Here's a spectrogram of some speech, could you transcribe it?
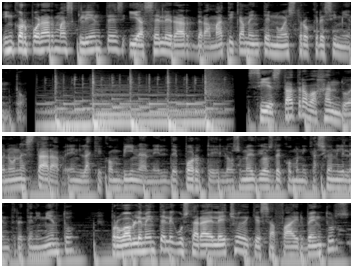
incorporar más clientes y acelerar dramáticamente nuestro crecimiento. Si está trabajando en una startup en la que combinan el deporte, los medios de comunicación y el entretenimiento, probablemente le gustará el hecho de que Sapphire Ventures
